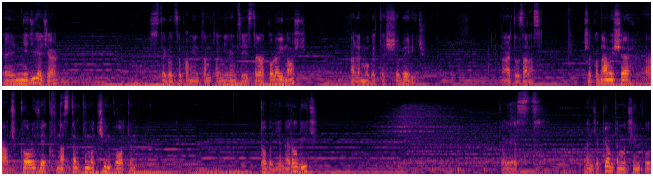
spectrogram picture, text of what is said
e, niedźwiedzie. Z tego co pamiętam to mniej więcej jest taka kolejność, ale mogę też się mylić. No ale to zaraz przekonamy się, aczkolwiek w następnym odcinku o tym to będziemy robić. To jest będzie w piątym odcinku.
